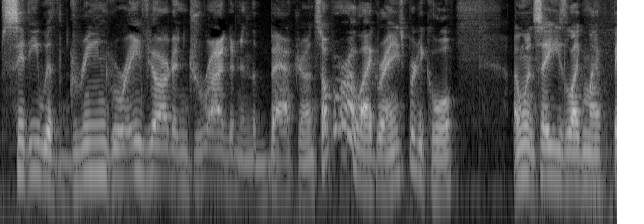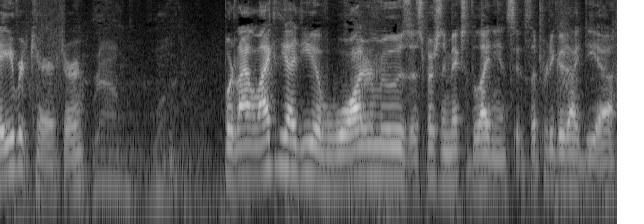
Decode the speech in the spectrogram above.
city with green graveyard and dragon in the background. So far, I like Rain. He's pretty cool. I wouldn't say he's like my favorite character. But I like the idea of water moves, especially mixed with lightning. It's, it's, a pretty good idea.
